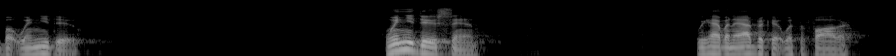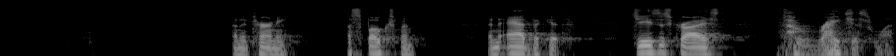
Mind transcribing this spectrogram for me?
But when you do, when you do sin, we have an advocate with the Father, an attorney, a spokesman, an advocate, Jesus Christ the righteous one.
